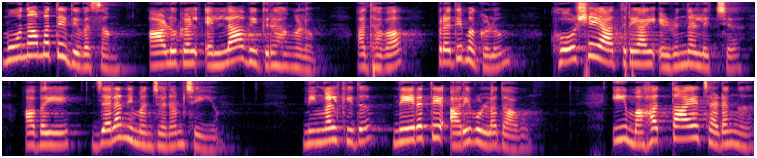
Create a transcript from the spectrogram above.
മൂന്നാമത്തെ ദിവസം ആളുകൾ എല്ലാ വിഗ്രഹങ്ങളും അഥവാ പ്രതിമകളും ഘോഷയാത്രയായി എഴുന്നള്ളിച്ച് അവയെ ജലനിമഞ്ജനം ചെയ്യും. നിങ്ങൾക്കിത് നേരത്തെ അറിവുള്ളതാവും. ഈ മഹത്തായ ചടങ്ങ്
